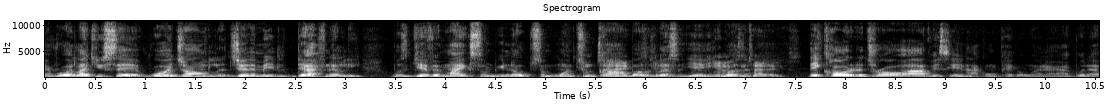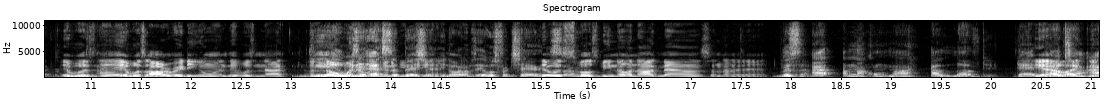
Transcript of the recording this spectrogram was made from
And Roy, like you said, Roy Jones legitimately, definitely was giving Mike some, you know, some Some tags, combos. Listen, yeah, he some wasn't. tags. They called it a draw. Obviously, they're not gonna pick a winner. Whatever. It was Um, it was already going. It was not the yeah, no it was winner an was exhibition. You know what I'm saying? It was for charity. There was so- supposed to be no knockdowns or none of that. Listen, I, I'm not gonna lie. I loved it. That, Yeah, I that liked joint-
